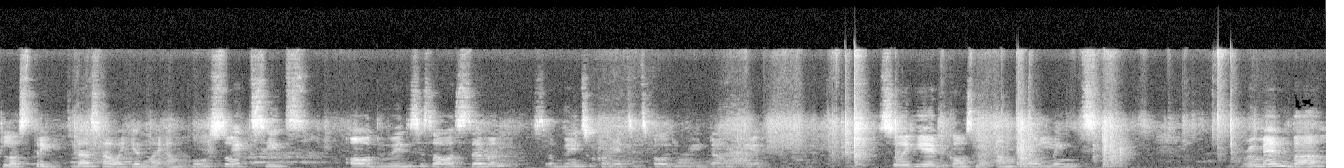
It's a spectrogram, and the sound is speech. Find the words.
plus 3. That's how I get my armhole. So exit all the way. This is our 7 so I'm going to connect it all the way down here so here becomes my armhole length remember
